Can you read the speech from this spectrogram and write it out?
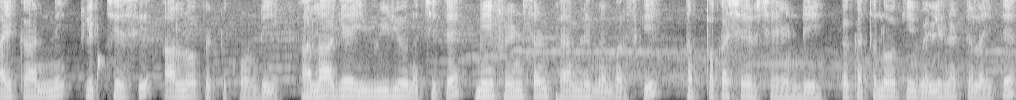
ఐకాన్ని క్లిక్ చేసి ఆల్లో పెట్టుకోండి. అలాగే ఈ వీడియో నచ్చితే మీ ఫ్రెండ్స్ అండ్ ఫ్యామిలీ మెంబర్స్కి తప్పక షేర్ చేయండి. ఇక కథలోకి వెళ్ళినట్లయితే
